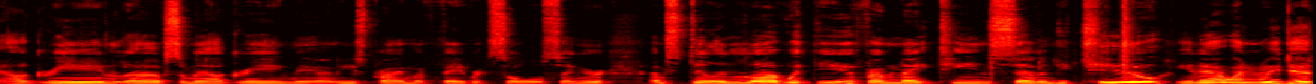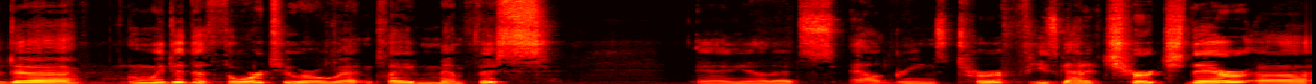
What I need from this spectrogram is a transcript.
Al Green, love some Al Green, man. He's probably my favorite soul singer. I'm Still in Love with You from 1972. You know, when we did uh, when we did the Thor tour, we went and played Memphis. And, you know, that's Al Green's turf. He's got a church there. Uh,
